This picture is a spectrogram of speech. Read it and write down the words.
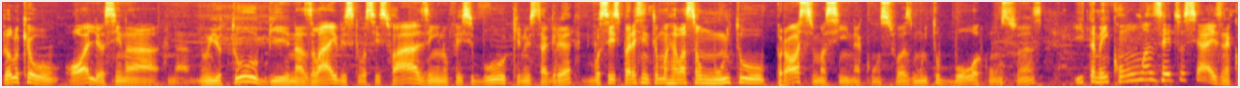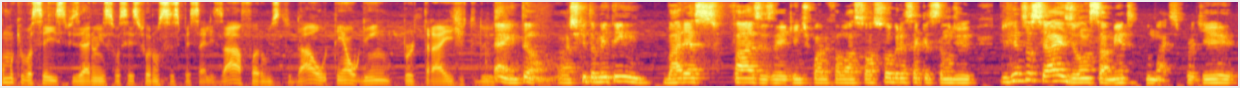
pelo que eu olho, assim, na, na- no YouTube, nas lives que vocês fazem, no Facebook, no Instagram, vocês parecem ter uma relação muito próxima, assim, né, com os fãs, muito boa com os fãs, e também com as redes sociais, né? Como que vocês fizeram isso? Vocês foram se especializar, foram estudar, ou tem alguém por trás de tudo isso? É, então, acho que também tem várias fases aí que a gente pode falar só sobre essa questão de, de redes sociais, de lançamento e tudo mais, porque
